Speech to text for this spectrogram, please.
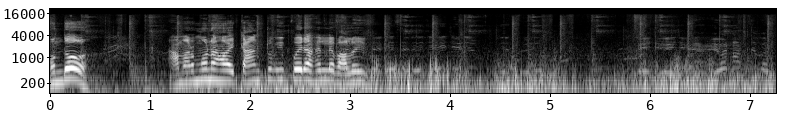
বন্ধু, আমার মনে হয় কান টুপি পইরা ফেললে ভালোই এবার নামতে পারব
